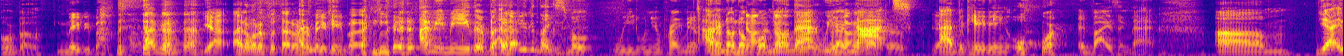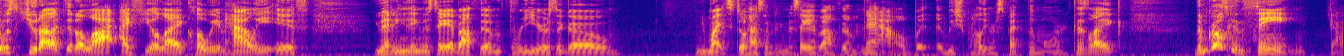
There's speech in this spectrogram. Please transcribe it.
or both. maybe both. I mean, yeah, I don't want to put that on I her baby, you but I mean, me either. But I think you can like smoke weed when you're pregnant. I don't I'm know. Don't quote me on that. We I'm are not not. Yeah. advocating or advising that. Um, yeah, it was cute. I liked it a lot. I feel like Chloe and Halle, if you had anything to say about them three years ago, you might still have something to say about them now. But at least you probably respect them more because like them girls can sing. yeah.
